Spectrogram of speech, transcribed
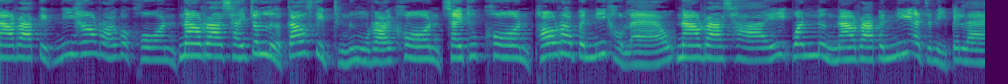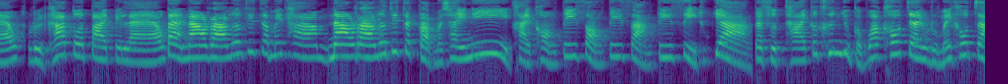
นาราติดหนี้500 กว่าคน นาราใช้จนเหลือ 90ถึง 100 คน ใช้ทุกคน เพราะเราเป็นหนี้เขาแล้ว นาราใช้ วันหนึ่งนาราเป็นหนี้อาจจะหนีไปแล้ว หรือฆ่าตัวตายไปแล้ว แต่นาราเลือกที่จะไม่ทำนาราเลือกที่จะกลับมาใช้หนี้ขายของตีสองตีสามตีสี่ทุกอย่าง แต่สุดท้ายก็ขึ้นอยู่กับว่าเข้าใจหรือไม่เข้าใจ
